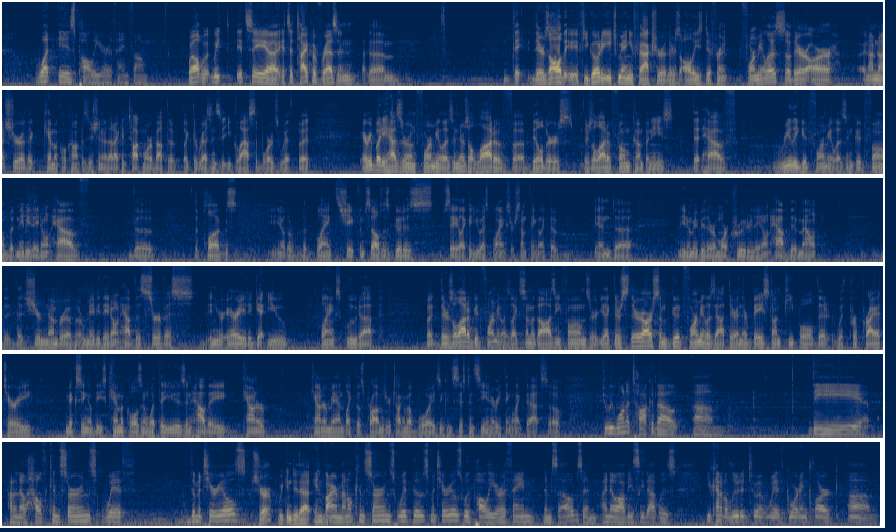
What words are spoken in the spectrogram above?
What is polyurethane foam? Well, we, it's a uh, it's a type of resin. Um, they, there's all the, if you go to each manufacturer, there's all these different formulas. So there are, and I'm not sure the chemical composition of that. I can talk more about the like the resins that you glass the boards with, but everybody has their own formulas, and there's a lot of uh, builders. There's a lot of foam companies that have really good formulas and good foam, but maybe they don't have the the plugs, you know, the the blank shape themselves as good as say like a U.S. blanks or something like the, and uh, you know maybe they're more crude or they don't have the amount, the the sheer number of them, or maybe they don't have the service in your area to get you blanks glued up. But there's a lot of good formulas, like some of the Aussie foams, or like there's there are some good formulas out there, and they're based on people that with proprietary mixing of these chemicals and what they use and how they counter countermand like those problems you're talking about voids and consistency and everything like that. So do we want to talk about um, the i don't know health concerns with the materials? Sure we can do that. Environmental concerns with those materials with polyurethane themselves and i know obviously that was you kind of alluded to it with gordon clark um,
